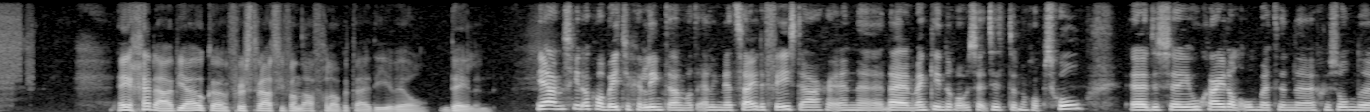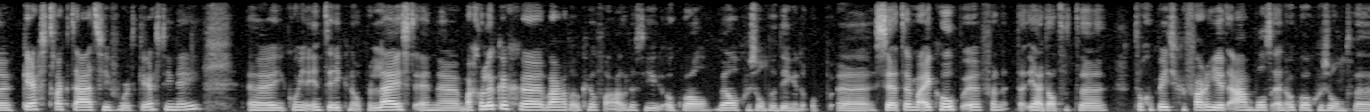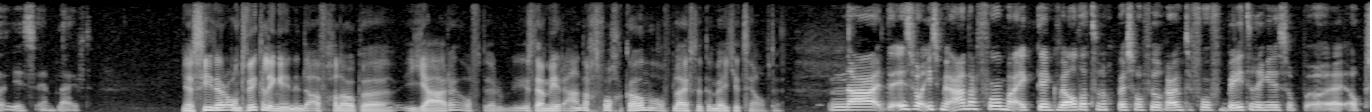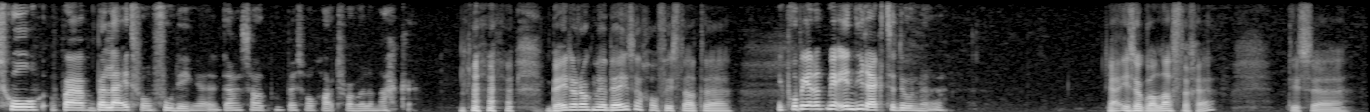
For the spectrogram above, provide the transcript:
Hey Gerda, heb jij ook een frustratie van de afgelopen tijd die je wil delen? Ja, misschien ook wel een beetje gelinkt aan wat Ellie net zei, de feestdagen. En uh, nou ja, mijn kinderen zitten nog op school. Uh, dus uh, hoe ga je dan om met een gezonde kersttractatie voor het kerstdiner? je kon je intekenen op een lijst. En, maar gelukkig waren er ook heel veel ouders die ook wel, wel gezonde dingen erop zetten. Maar ik hoop van, ja, dat het toch een beetje gevarieerd aanbod en ook wel gezond is en blijft. Ja, zie je daar ontwikkelingen in in de afgelopen jaren? Of er, is daar meer aandacht voor gekomen of blijft het een beetje hetzelfde? Nou, er is wel iets meer aandacht voor, maar ik denk wel dat er nog best wel veel ruimte voor verbetering is op, uh, op school qua beleid van voeding. Uh, daar zou ik me best wel hard voor willen maken. ben je daar ook mee bezig of is dat... Uh... Ik probeer dat meer indirect te doen. Ja, is ook wel lastig hè? Het is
